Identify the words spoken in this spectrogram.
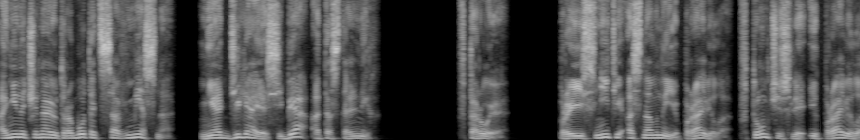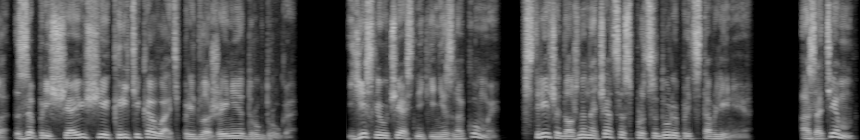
они начинают работать совместно, не отделяя себя от остальных. Второе. Проясните основные правила, в том числе и правила, запрещающие критиковать предложения друг друга. Если участники не знакомы, встреча должна начаться с процедуры представления. А затем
